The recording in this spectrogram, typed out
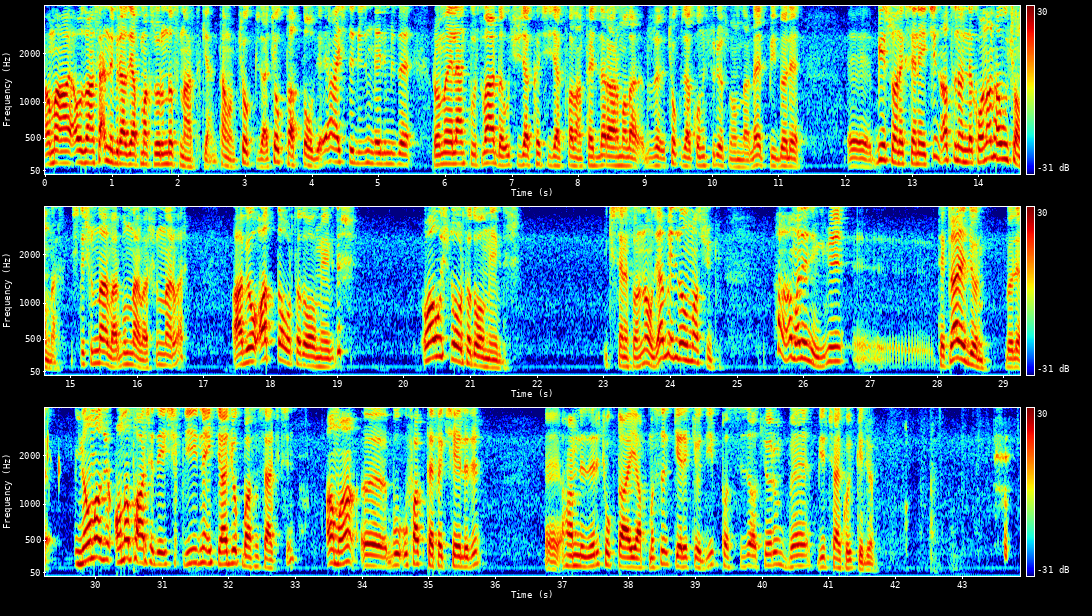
Ama o zaman sen de biraz yapmak zorundasın artık yani. Tamam çok güzel çok tatlı oluyor. Ya işte bizim elimizde Romeo Langford var da uçacak kaçacak falan. Fedler armalar çok güzel konuşturuyorsun onlarla. Hep bir böyle e, bir sonraki sene için atın önüne konan havuç onlar. İşte şunlar var bunlar var şunlar var. Abi o at da ortada olmayabilir. O havuç da ortada olmayabilir. İki sene sonra ne olacağı belli olmaz çünkü. Ha ama dediğim gibi e, tekrar ediyorum. Böyle inanılmaz bir ana parça değişikliğine ihtiyacı yok Boston Celtics'in. Ama e, bu ufak tefek şeyleri e, hamleleri çok daha iyi yapması gerekiyor deyip pası size atıyorum ve bir çay koyup geliyorum.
